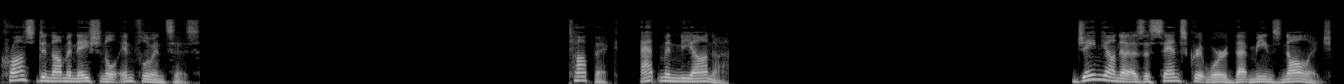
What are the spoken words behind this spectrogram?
Cross-denominational influences Atman Jnana Jnana is a Sanskrit word that means knowledge.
